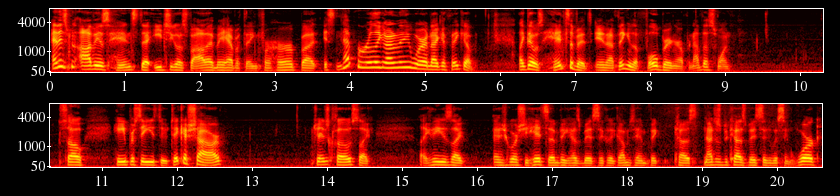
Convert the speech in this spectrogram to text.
And there's been obvious hints that Ichigo's father may have a thing for her, but it's never really gone anywhere that I can think of. Like there was hints of it in I think in the Fullbringer, but not this one. So he proceeds to take a shower, change clothes, like like he's like and of course she hits him because basically comes to him because not just because basically missing work,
